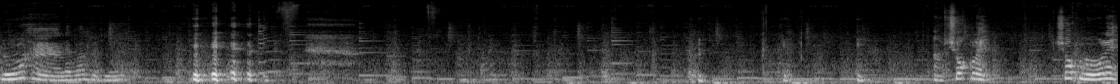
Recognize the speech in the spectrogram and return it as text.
หนูหาอะไรวะแบบนี้ ชกเลย ชกหนูเลย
